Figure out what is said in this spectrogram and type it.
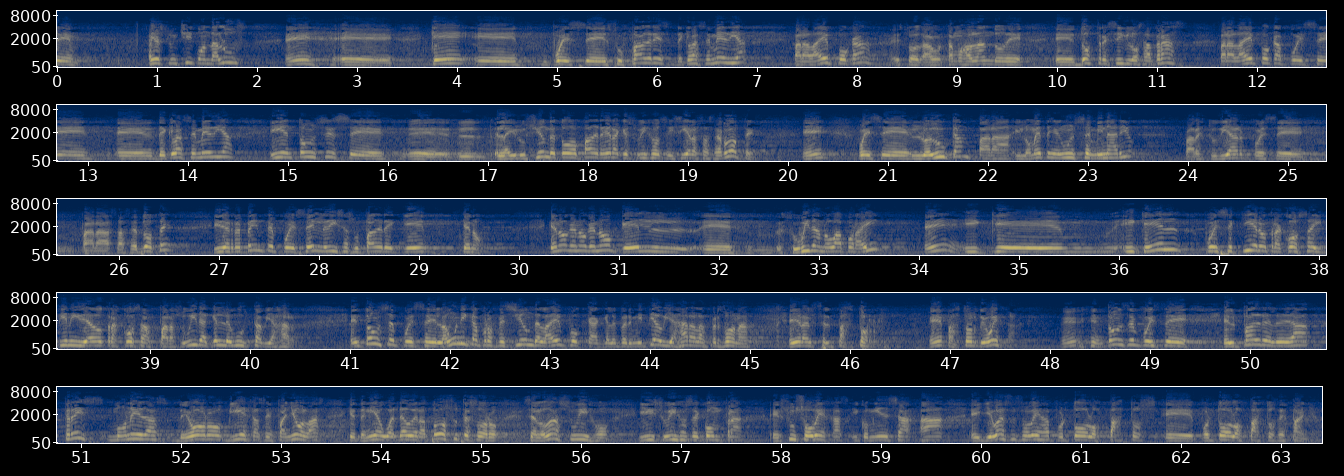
es un chico andaluz, que pues sus padres de clase media, para la época, esto estamos hablando de dos, tres siglos atrás, para la época pues de clase media, y entonces la ilusión de todo padre era que su hijo se hiciera sacerdote. Pues lo educan para, y lo meten en un seminario para estudiar pues para sacerdote, y de repente pues él le dice a su padre que, que no, que no, que no, que no, que él, eh, su vida no va por ahí, ¿eh? y, que, y que él pues se quiere otra cosa y tiene idea de otras cosas para su vida, que él le gusta viajar. Entonces pues eh, la única profesión de la época que le permitía viajar a las personas era el pastor, pastor de ovejas. ¿Eh? Entonces, pues el padre le da tres monedas de oro viejas españolas que tenía guardado, era todo su tesoro, se lo da a su hijo y su hijo se compra eh, sus ovejas y comienza a llevar sus ovejas por todos los pastos, por todos los pastos de España,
